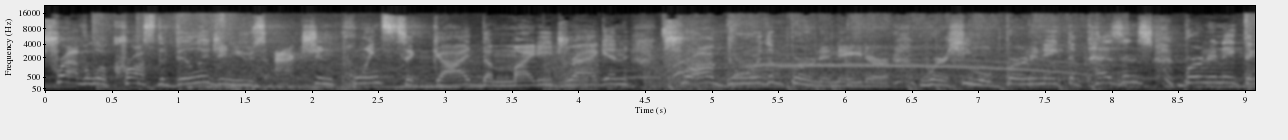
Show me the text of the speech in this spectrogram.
Travel across the village and use action points to guide the mighty dragon, Trogdor the Burninator, where he will burninate the peasants, burninate the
